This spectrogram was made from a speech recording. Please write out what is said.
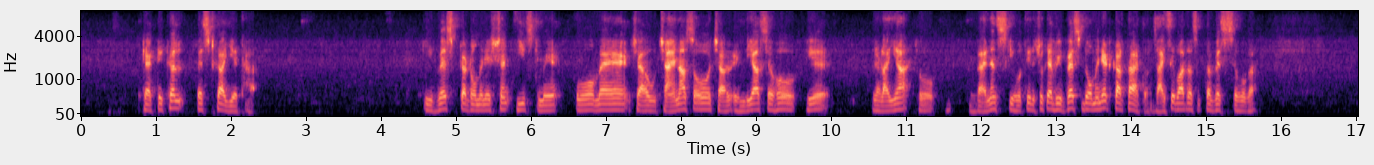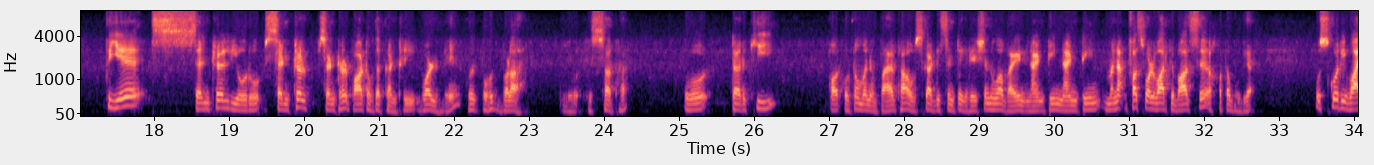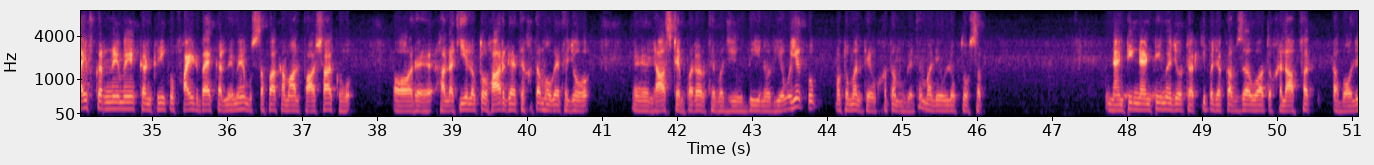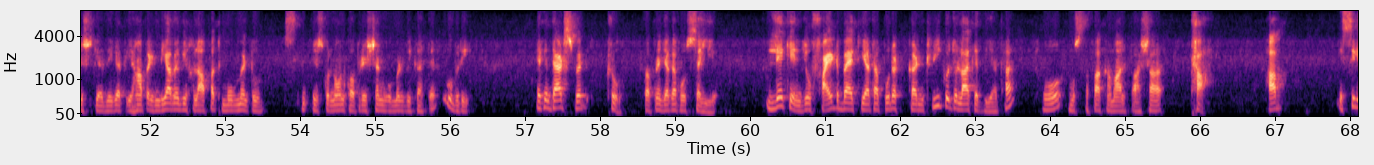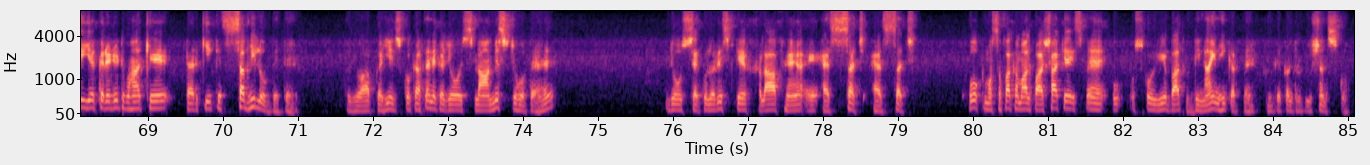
टैक्टिकल वेस्ट का ये था कि वेस्ट का डोमिनेशन ईस्ट में, वो मैं चाहे वो चाइना से हो, चाहे इंडिया से हो, ये लड़ाइयाँ जो बैलेंस की होती है चूँकि अभी वेस्ट डोमिनेट करता है तो ज़ाहिर सी बात है सबका वेस्ट से होगा। तो ये central Europe central central part of the country world में, वो एक बहुत बड़ा जो हिस्सा था, वो टर्की और ओटोमन एम्पायर था, उसका डिसइंटीग्रेशन हुआ भाई 1919 मना फ़र्स्ट वर्ल्ड वार के बाद से ख़त्म हो गया। उसको रिवाइव करने में कंट्री को फाइट बैक करने में मुस्तफ़ा कमाल पाशा को, और, हालाँकि ये लोग तो हार गए थे, ख़त्म हो गए थे, जो लास्ट एम्पर थे, वजीउद्दीन और ये, वो, ये तो ओटोमन के ख़त्म हो गए थे मानी वो लोग तो सब 1990 में जो टर्की पर जब कब्ज़ा हुआ तो खिलाफत अबॉलिश किया दी गई यहाँ पर इंडिया में भी खिलाफत मूवमेंट जिसको नॉन कॉपरेशन मूवमेंट भी कहते हैं, उभरी। लेकिन दैट्स वेरी ट्रू तो अपने जगह पर सही है। लेकिन जो फाइट बैक किया था, पूरा कंट्री को जो ला के दिया था, वो मुस्तफ़ा कमाल पाशा था। अब इसीलिए ये क्रेडिट वहाँ के टर्की के सभी लोग देते हैं। तो जो आप कहिए जिसको कहते हैं ना कि जो इस्लामिस्ट जो होते हैं जो सेकुलरिस्ट के ख़िलाफ़ हैं एज सच एज सच वो मुस्तफ़ा कमाल पाशा के इसमें उसको ये बात डिनाई नहीं करते हैं, उनके कंट्रीब्यूशंस को।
